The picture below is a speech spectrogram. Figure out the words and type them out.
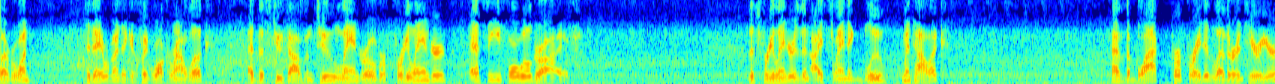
everyone. Today we're going to take a quick walk around look at this 2002 Land Rover Freelander SE four-wheel drive. This Freelander is in Icelandic blue metallic. Has the black perforated leather interior.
